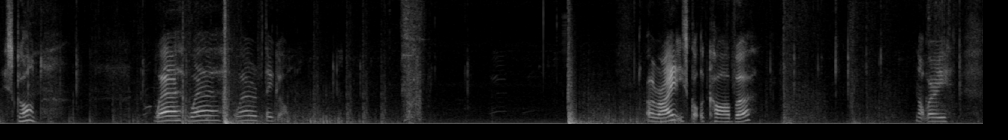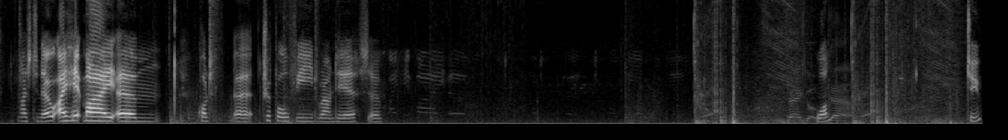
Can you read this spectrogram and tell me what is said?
it's gone. Where, where, where have they gone? Alright, he's got the carver. Not very nice to know. I hit my um, quad, uh, triple feed around here, so One, two,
